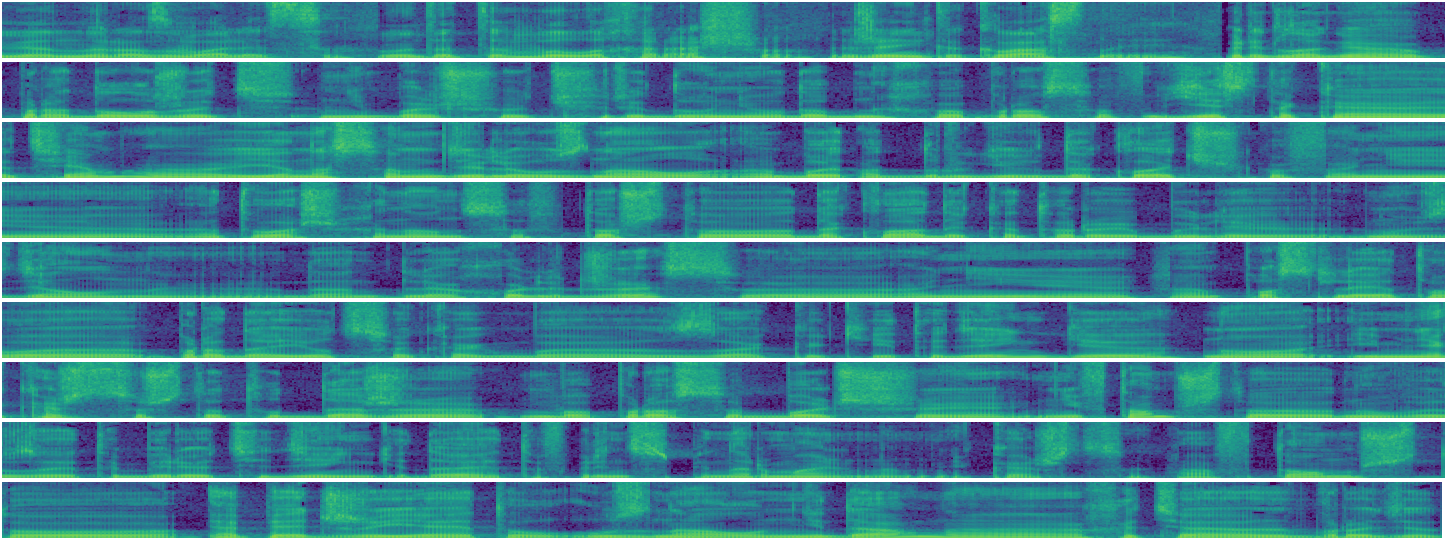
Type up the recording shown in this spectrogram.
непременно развалится. Вот это было хорошо. Женька классный. Предлагаю продолжить небольшую череду неудобных вопросов. Есть такая тема, я на самом деле узнал об этом от других докладчиков, а не от ваших анонсов. То, что доклады, которые были ну, сделаны да, для Holy Jazz, э, они э, после этого продаются как бы за какие-то деньги. Но и мне кажется, что тут даже вопрос больше не в том, что ну, вы за это берете деньги, да, это в принципе нормально, мне кажется, а в том, что, опять же, я это узнал недавно, хотя вроде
